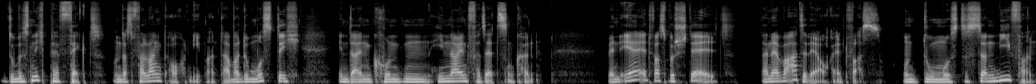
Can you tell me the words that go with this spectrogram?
Du bist nicht perfekt und das verlangt auch niemand, aber du musst dich in deinen Kunden hineinversetzen können. Wenn er etwas bestellt, dann erwartet er auch etwas und du musst es dann liefern.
